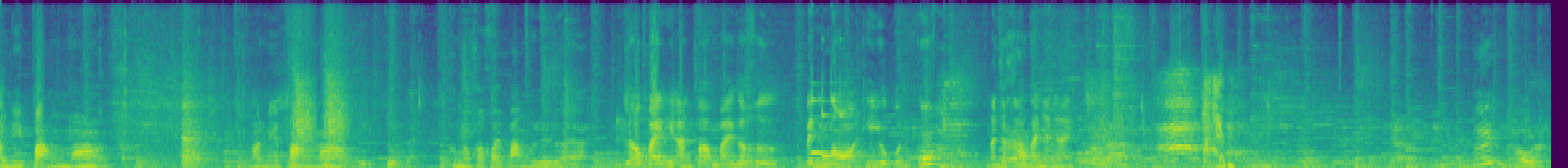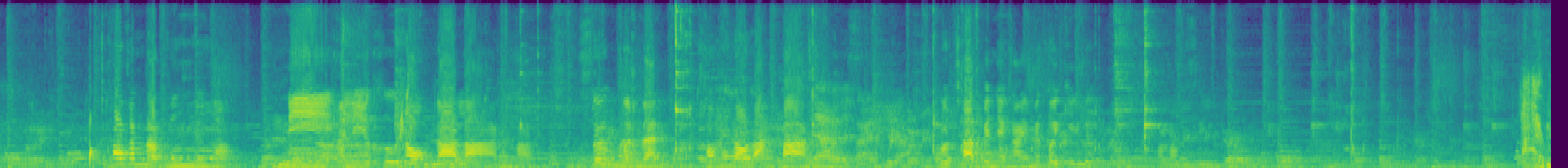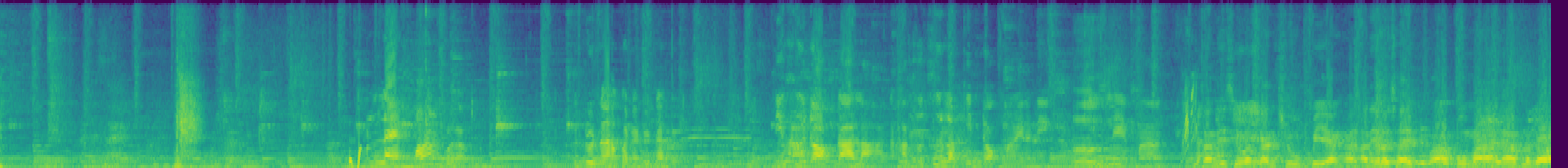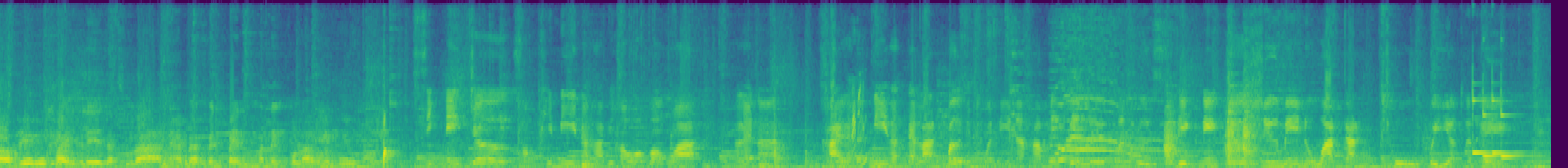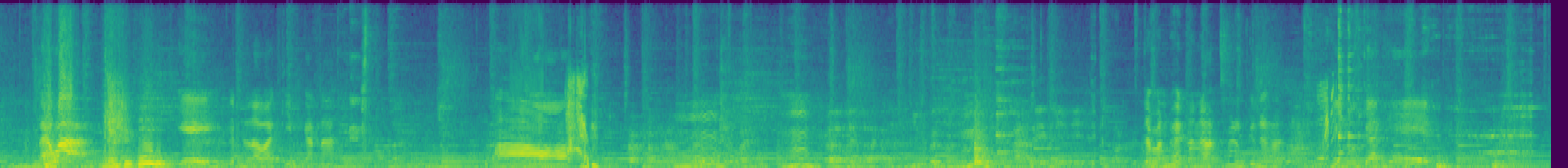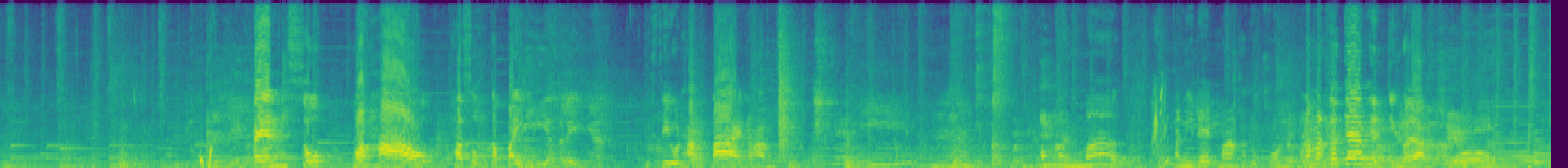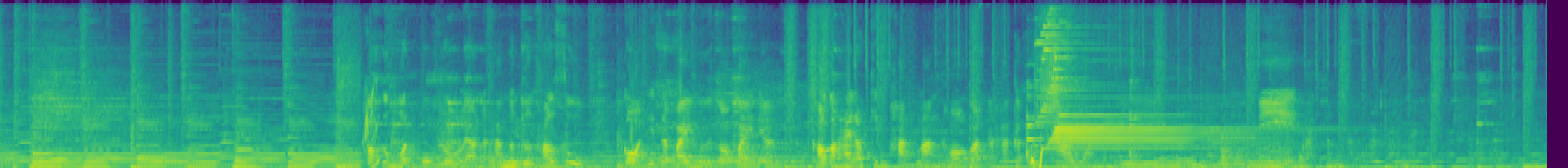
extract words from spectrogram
อันนี้ปังมาก อันนี้ปังมาก สุดๆอะคือมันค่อยๆ ปังขึ้นเรื่อยๆอะเราไปที่อันต่อไปก็คือ เป็นเงาะที่อยู่บนกุ้ง มันจะเข้ากันยังไงอืมเข้านะเข้ากันแบบงงๆอะนี่อันนี้คือดอกดาหลานะคะ ซึ่งเหมือนแบบเขาให้เราล้างปาก รสชาติเป็นยังไงไม่เคยกินเลยขอลองซิ แรงมากเลยอะดูหน้าก่อนนะดูหน้าก่อนนี่คือดอกดาหลานะคะ ก็คือเรากินดอกไม้นั่นเองกลินแรงมากๆจานนี้ชื่อว่ากันชูเปียงครับ อันนี้เราใช้อ่าปูม้าครับ แล้วก็ปูไข่ทะเลจากสุราษฎร์นะครับ แบบเป็นๆมันนึ่งคนละอุณหภูมิซิกเนเจอร์ของที่นี่นะคะ พี่เขาบอกว่าอะไรนะ ขายตั้งมีตั้งแต่ร้านเปิดจนถึงวันนี้นะคะ ไม่เปลี่ยนเลย มันคือซิกเนเจอร์ชื่อเมนูว่ากันชูเปียงนั่นเองแปลว่า กันชูกู้เย่เดี๋ยวเรามากินกันนะ อ่า อืมอืมอืมแต่มันเผ็ดนะเนี่ย ไม่ถึงกินได้ไงเมนูแก้เผ็ด เป็นซุปมะพร้าวผสมกับใบเหลียงอะไรอย่างเงี้ยฟิลทางใต้นะคะอืมอร่อยมาก อันนี้เด็ดมากค่ะทุกคน แล้วมันก็แก้เผ็ดจริงด้วยอะ ก็คือหมดโหมลงแล้วนะคะ ก็คือเข้าสู่ก่อนที่จะไปมื้อต่อไปเนี่ยเขาก็ให้เรากินผักล้างท้องก่อนนะคะ ก็คือข้าวยำนั่นเองนี่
